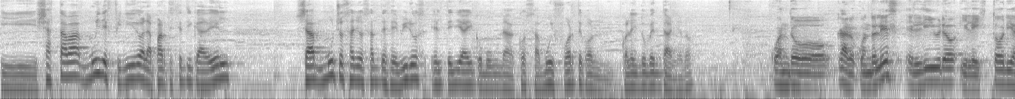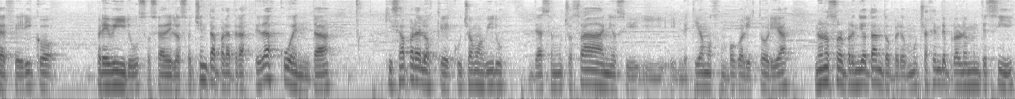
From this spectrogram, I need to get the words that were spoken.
Y ya estaba muy definido la parte estética de él ya muchos años antes de Virus, él tenía ahí como una cosa muy fuerte con, con la indumentaria, ¿no? Cuando, claro, cuando lees el libro y la historia de Federico previrus, o sea, de los 80 para atrás, te das cuenta, quizá para los que escuchamos virus de hace muchos años y, investigamos un poco la historia, no nos sorprendió tanto, pero mucha gente probablemente sí,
